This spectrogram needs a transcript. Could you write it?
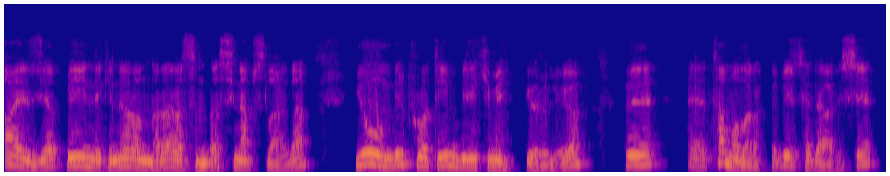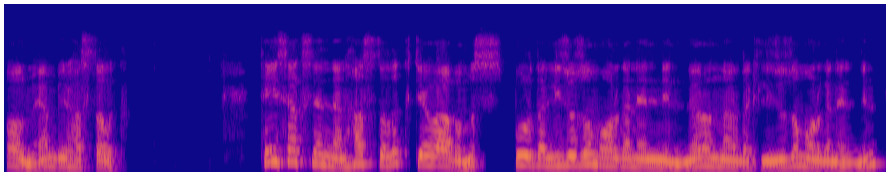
ayrıca beyindeki nöronlar arasında sinapslarda yoğun bir protein birikimi görülüyor ve e, tam olarak da bir tedavisi olmayan bir hastalık. Tay-Sachs denilen hastalık cevabımız burada lizozom organelinin, nöronlardaki lizozom organelinin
